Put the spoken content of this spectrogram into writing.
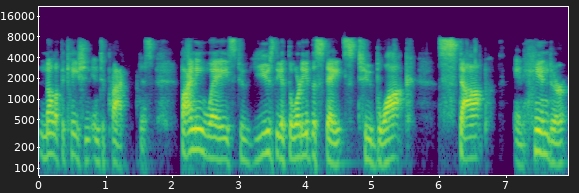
nullification into practice, finding ways to use the authority of the states to block stop and hinder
